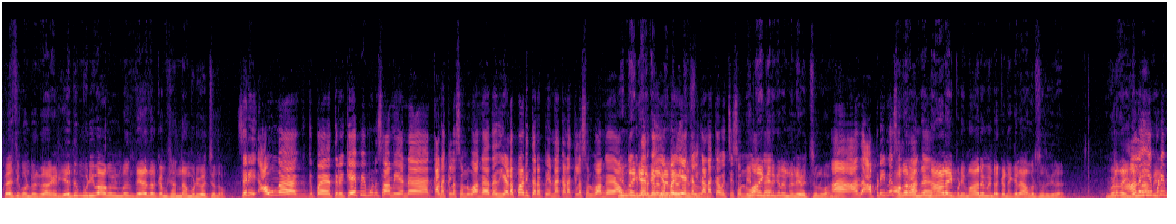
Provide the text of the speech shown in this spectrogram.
பேசிக் கொண்டிருக்கிறார்கள் எது முடிவாகும் என்பது தேர்தல் கமிஷன் தான் முடிவை சொல்லும் சரி அவங்க இப்ப திரு கே பி முனுசாமி என்ன கணக்குல சொல்லுவாங்க? அதாவது எடப்பாடி தரப்பு என்ன கணக்குல சொல்லுவாங்க? அவங்க எம்எல்ஏக்கள் கணக்க வச்சு சொல்லுவாங்க. இருக்கிற நிலையை வச்சு சொல்லுவாங்க. அந்த- அப்படின்னு அவர் சொல்றாங்க. வந்து நாளை இப்படி மாறும் என்ற கணக்கில் அவர் சொல்கிறார். இவ்வளவுதான் நாளை எல்லாமே எப்படி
